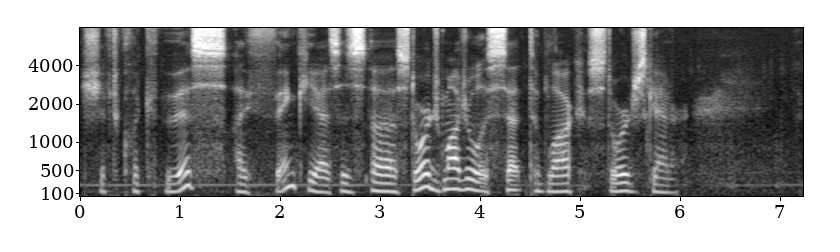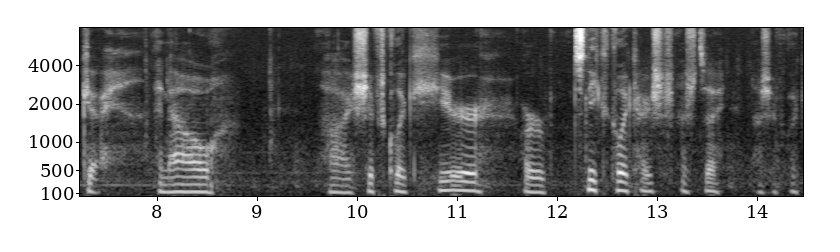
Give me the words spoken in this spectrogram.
shift click this, I think. Yeah, it says uh, storage module is set to block storage scanner. Okay, and now I shift click here, or sneak click, I, sh I should say, not shift click.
